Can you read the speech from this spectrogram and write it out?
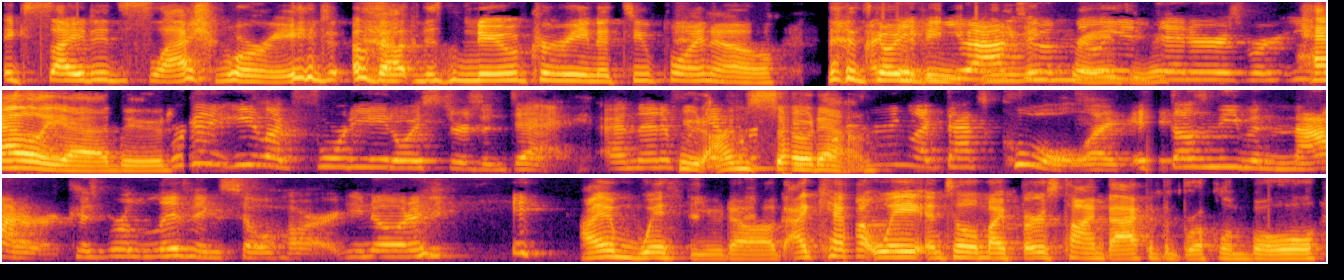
excited slash worried about this new Karina 2.0. That's going to be you out to a million crazier. dinners. We're Hell like- yeah, dude. We're gonna eat like 48 oysters a day, and then if we Dude, get I'm so down. Like that's cool. Like it doesn't even matter because we're living so hard. You know what I mean? I am with you, dog. I cannot wait until my first time back at the Brooklyn Bowl.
